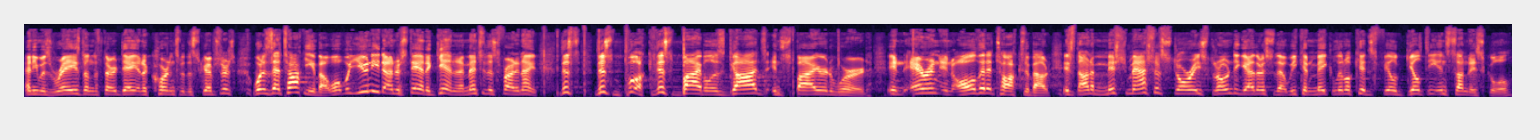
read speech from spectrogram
and he was raised on the third day in accordance with the scriptures. What is that talking about? Well, what you need to understand, again, and I mentioned this Friday night, this, this book, this Bible, is God's inspired word, inerrant in all that it talks about. It's not a mishmash of stories thrown together so that we can make little kids feel guilty in Sunday school.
